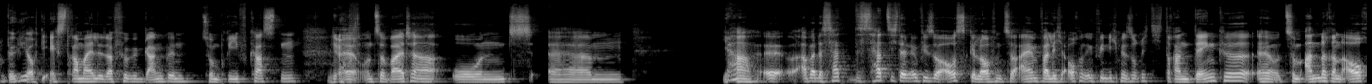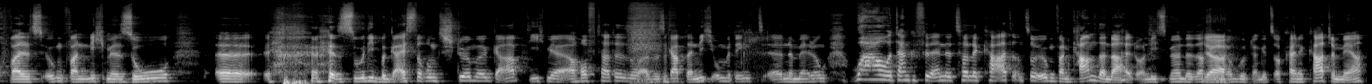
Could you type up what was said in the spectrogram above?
wirklich auch die Extrameile dafür gegangen bin zum Briefkasten ja. äh, und so weiter. Und ähm, ja, äh, aber das hat, das hat sich dann irgendwie so ausgelaufen. Zu einem, weil ich auch irgendwie nicht mehr so richtig dran denke. Äh, und zum anderen auch, weil es irgendwann nicht mehr so äh, so die Begeisterungsstürme gab, die ich mir erhofft hatte. So, also es gab da nicht unbedingt äh, eine Meldung, wow, danke für deine tolle Karte und so. Irgendwann kam dann da halt auch nichts mehr und da dachte ja. ich, na gut, dann gibt's auch keine Karte mehr.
